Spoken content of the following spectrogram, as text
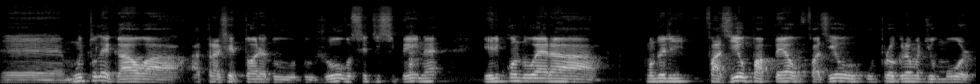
é, muito legal a, a trajetória do, do jogo. Você disse bem, né? Ele, quando era. Quando ele fazia o papel, fazia o, o programa de humor,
